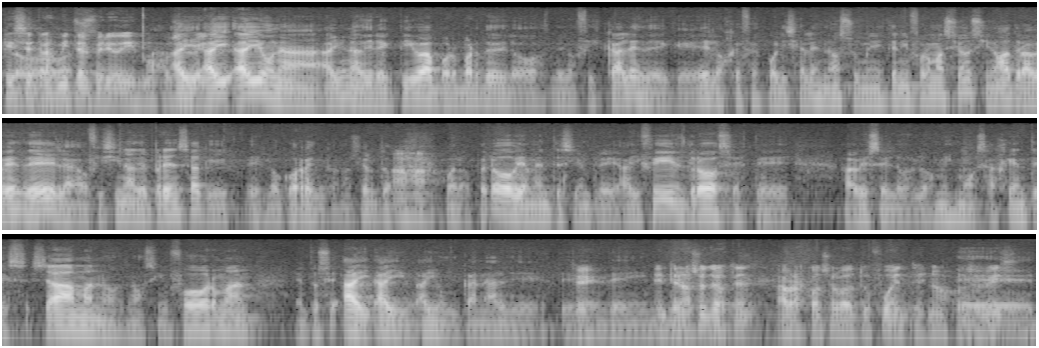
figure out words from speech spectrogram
¿Qué se transmite el periodismo, José hay, Luis? Hay, una, hay una directiva por parte de los, de los fiscales de que los jefes policiales no suministren información, sino a través de la oficina de prensa, que es lo correcto, ¿no es cierto? Bueno, pero obviamente siempre hay filtros, este, a veces los, mismos agentes llaman, nos, nos informan, entonces hay, hay, hay un canal de... Entre nosotros habrás conservado tus fuentes, ¿no, José Luis? Eh,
